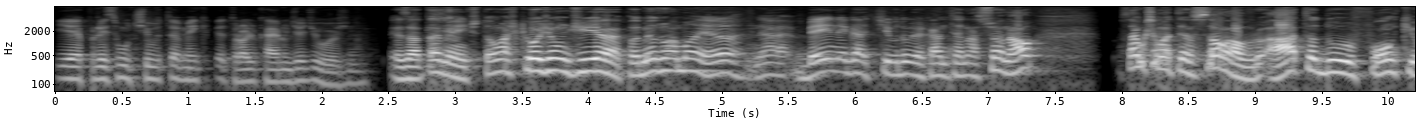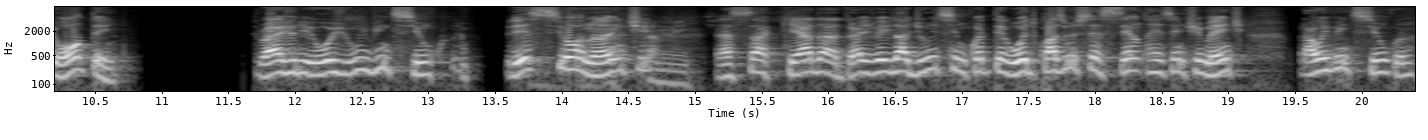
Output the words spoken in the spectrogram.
E é por esse motivo também que o petróleo cai no dia de hoje. Né? Exatamente. Então acho que hoje é um dia, pelo menos uma manhã, né, bem negativo do mercado internacional. Sabe o que chama atenção, Álvaro? A ata do FONC ontem, Treasury hoje 1,25. Impressionante Exatamente. essa queda. A Treasury veio lá de 1,58, quase 1,60 recentemente, para 1,25, né?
